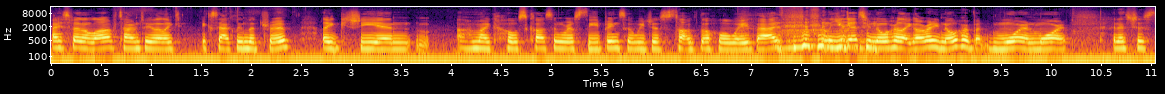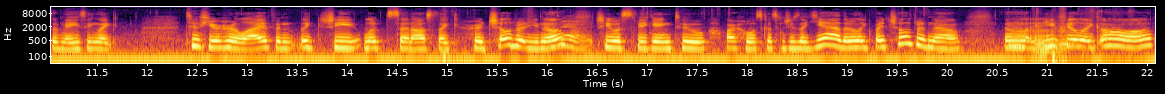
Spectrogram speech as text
I spent a lot of time together like exactly in the trip like she and uh, my host cousin were sleeping, so we just talked the whole way back. and you get to know her, like already know her, but more and more, and it's just amazing, like to hear her live and like she looked at us like her children, you know. Yeah. She was speaking to our host cousin. She's like, "Yeah, they're like my children now." And like, you feel like, oh,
